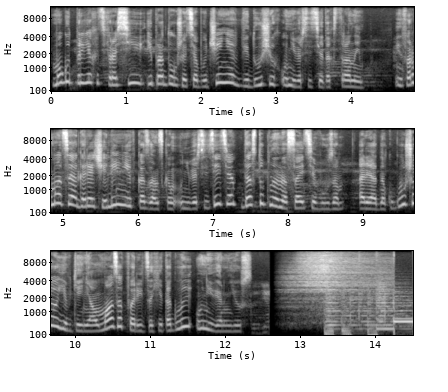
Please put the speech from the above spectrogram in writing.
могут приехать в Россию и продолжить обучение в ведущих университетах страны. Информация о горячей линии в Казанском университете доступна на сайте вуза. Ариадна Кугушева, Евгений Алмазов, Фарид Захитаглы, Univer News. Thank you.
